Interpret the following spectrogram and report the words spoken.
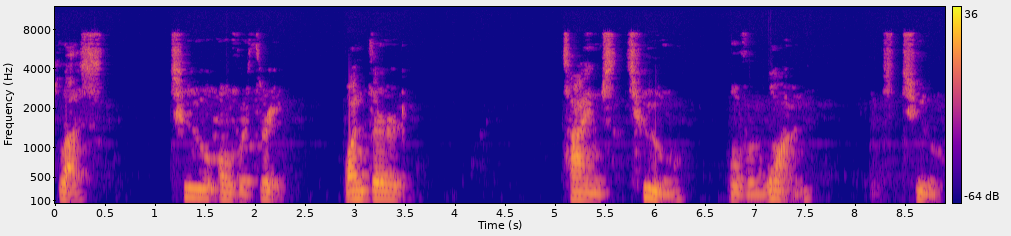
plus 2 over 3. One third times 2 over 1 is 2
